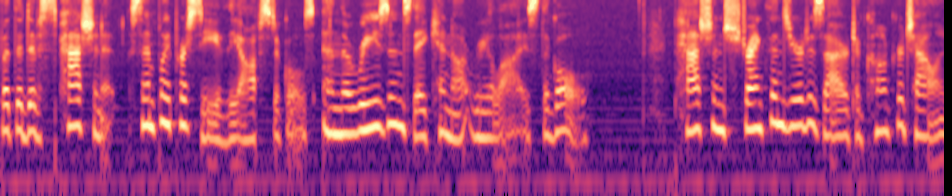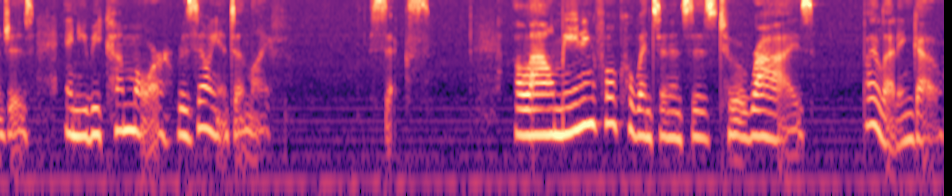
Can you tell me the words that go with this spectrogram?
but the dispassionate simply perceive the obstacles and the reasons they cannot realize the goal. Passion strengthens your desire to conquer challenges and you become more resilient in life. 6. Allow meaningful coincidences to arise by letting go.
